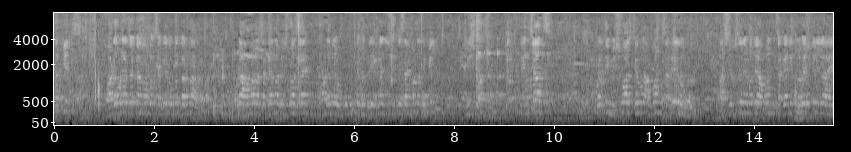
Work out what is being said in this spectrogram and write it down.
नक्कीच वाढवण्याचं काम आपण सगळे लोक करणार. एवढा आम्हाला सगळ्यांना विश्वास आहे. माननीय उपमुख्यमंत्री एकनाथजी शिंदे साहेबांना देखील विश्वास. त्यांच्याच वरती विश्वास ठेवून आपण सगळे लोक आज शिवसेनेमध्ये आपण सगळ्यांनी प्रवेश केलेला आहे.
